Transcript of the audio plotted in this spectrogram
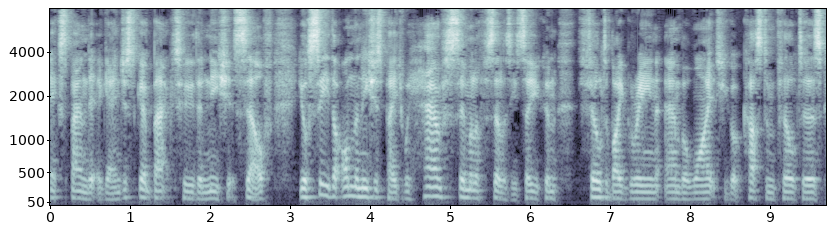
expand it again, just to go back to the niche itself, you'll see that on the niches page we have similar facilities. So you can filter by green, amber, white, you've got custom filters,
